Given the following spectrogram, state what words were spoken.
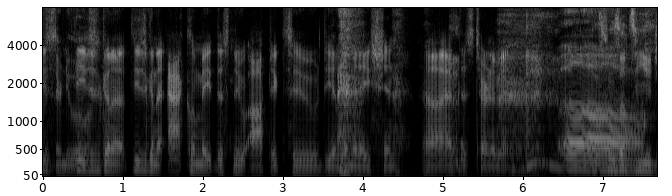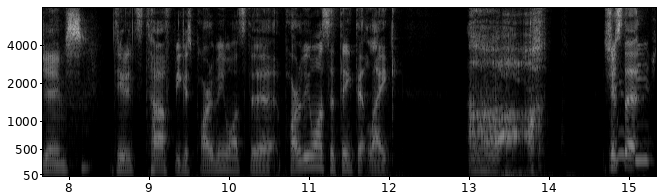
these their new. these is gonna these is gonna acclimate this new optic to the elimination uh, at this tournament. this one's up to Oh. you, James. dude it's tough because part of me wants to part of me wants to think that like ah it's just Didn't that Thieves-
